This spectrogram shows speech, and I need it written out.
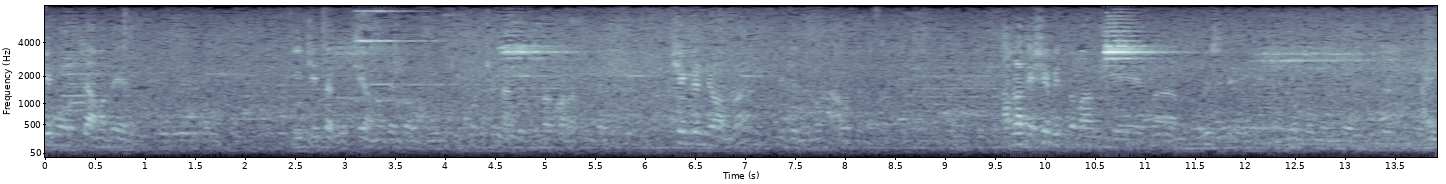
এই মুহূর্তে আমাদের এই চিন্তা করছি, আমাদের দলগুলো কী করছে, না করছে, বা করার চিন্তা করছি, সেগুলো নিয়েও আমরা নিজেদের মধ্যে আলোচনা করছি। আমরা দেশে বিদ্যমান যে পরিস্থিতি আইন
